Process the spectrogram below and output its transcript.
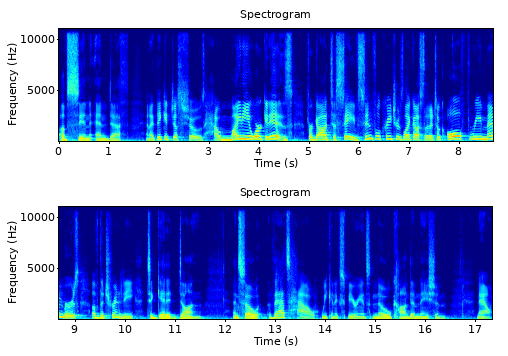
of sin and death. And I think it just shows how mighty a work it is for God to save sinful creatures like us, that it took all three members of the Trinity to get it done. And so that's how we can experience no condemnation. Now,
